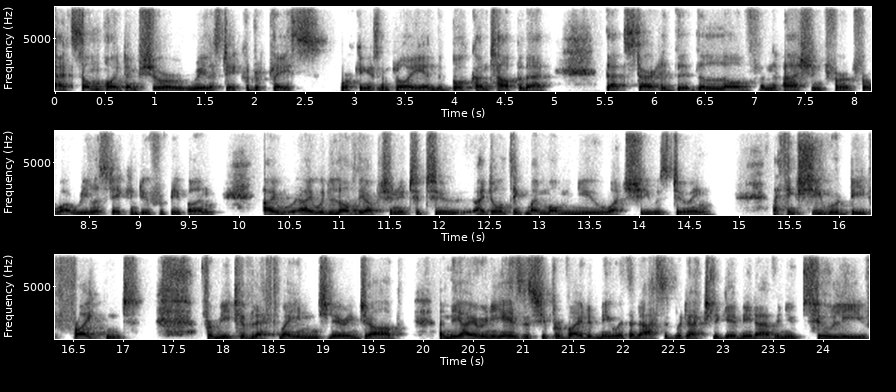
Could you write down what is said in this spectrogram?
at some point I'm sure real estate could replace working as an employee, and the book on top of that that started the the love and the passion for for what real estate can do for people, and I I would love the opportunity to to I don't think my mom knew what she was doing I think she would be frightened for me to have left my engineering job. And the irony is, is she provided me with an asset which actually gave me an avenue to leave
